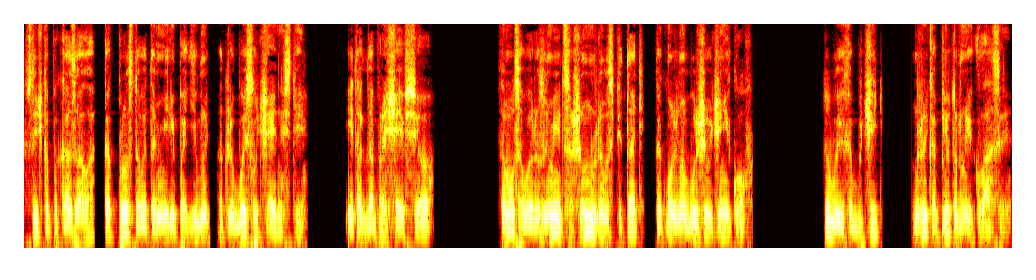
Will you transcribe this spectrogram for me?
стычка показала, как просто в этом мире погибнуть от любой случайности. И тогда прощай все. Само собой разумеется, что нужно воспитать как можно больше учеников. Чтобы их обучить, нужны компьютерные классы.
